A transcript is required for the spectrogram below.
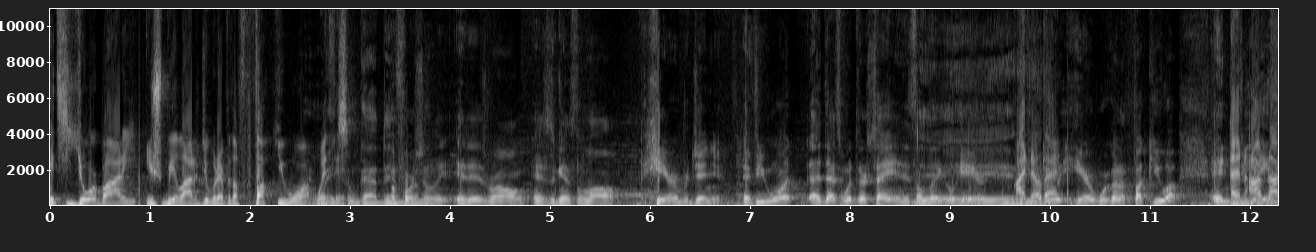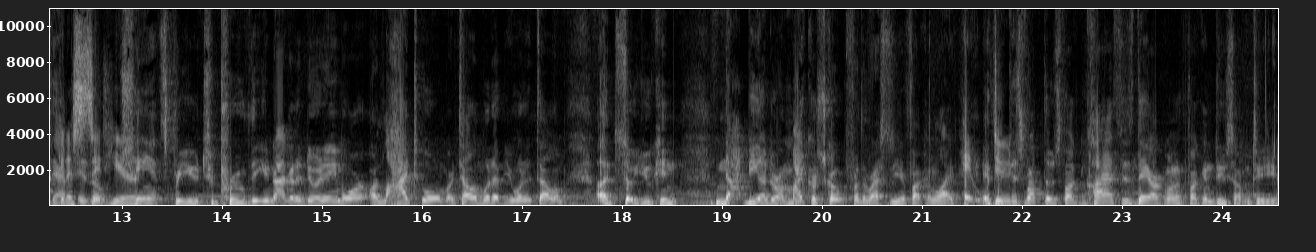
It's your body. You should be allowed to do whatever the fuck you want with Make it. some goddamn money. Unfortunately, it is wrong. It's against the law here in Virginia. If you want, uh, that's what they're saying. It's illegal yeah, here. yeah, yeah. If I know you do that. it here, we're going to fuck you up. And, And I'm not DASAP gonna is sit a here- Chance for you to prove that you're not going to do it anymore, or lie to them, or tell them whatever you want to tell them, uh, so you can not be under a microscope for the rest of your fucking life. Hey, if you dude. disrupt those fucking classes, they are going to fucking do something to you.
